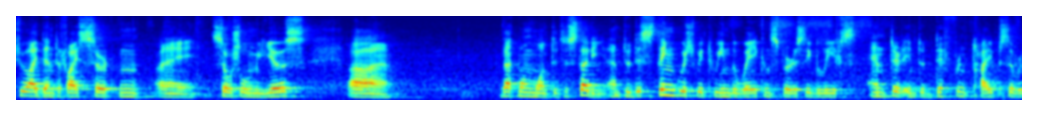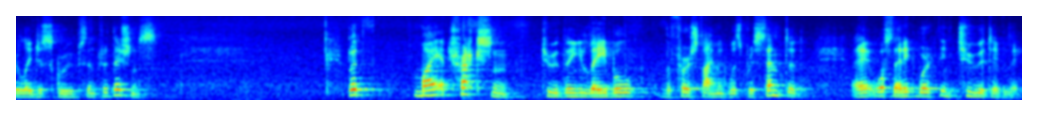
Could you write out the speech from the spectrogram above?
to identify certain uh, social milieus uh, that one wanted to study and to distinguish between the way conspiracy beliefs entered into different types of religious groups and traditions. But my attraction to the label the first time it was presented uh, was that it worked intuitively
